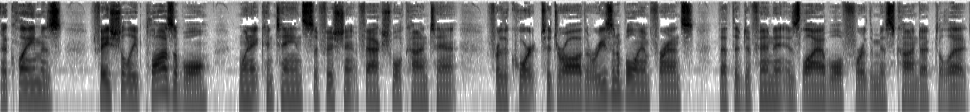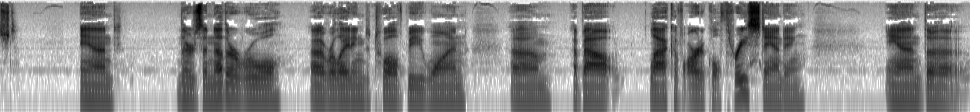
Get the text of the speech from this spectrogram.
A claim is facially plausible when it contains sufficient factual content for the court to draw the reasonable inference that the defendant is liable for the misconduct alleged. And there's another rule uh, relating to 12b1 um, about lack of Article 3 standing. And the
